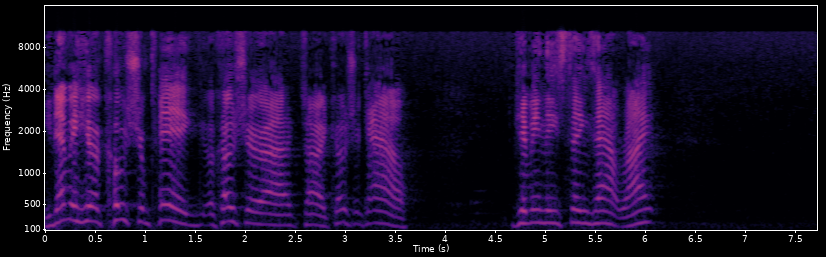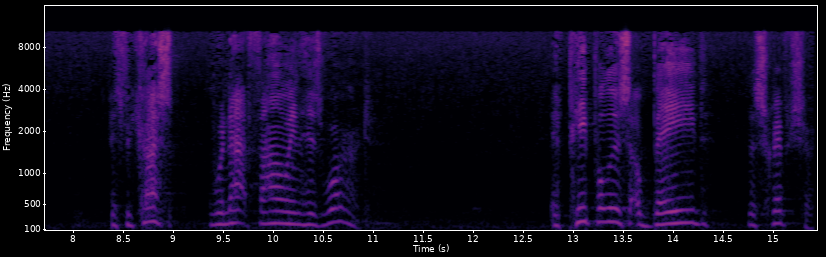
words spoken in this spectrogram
You never hear a kosher pig, a kosher, uh, sorry, kosher cow giving these things out, right? It's because we're not following his word. If people has obeyed the scripture,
